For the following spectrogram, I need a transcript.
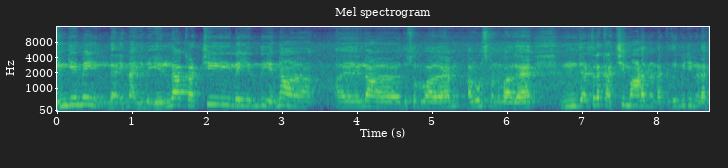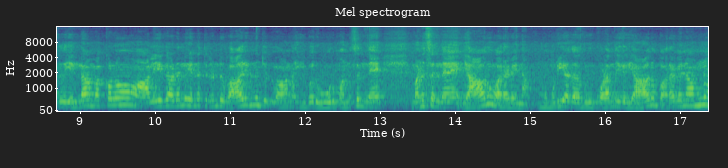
எங்கேயுமே இல்லை. ஏன்னா எல்லா கட்சியில இருந்து என்ன எல்லாம் இது சொல்லுவாங்க அலௌன்ஸ் பண்ணுவாங்க. இந்த இடத்துல கட்சி மாடல் நடக்குது மீட்டிங் நடக்குது. எல்லா மக்களும் அலைகாடலில் என்ன திரண்டு வாரிடுன்னு சொல்லுவாங்க. ஆனால் இவர் ஒரு மனுஷன்தான் மனுஷன்தான் யாரும் வர வேணாம். முடியாத குழந்தைகள் யாரும் வர வேணாம்னு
